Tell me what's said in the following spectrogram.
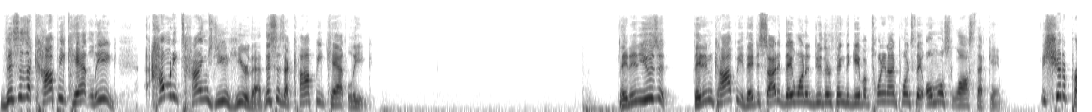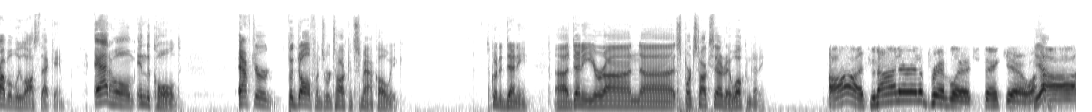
this is a copycat league. How many times do you hear that? This is a copycat league. They didn't use it. They didn't copy. They decided they wanted to do their thing. They gave up 29 points. They almost lost that game. They should have probably lost that game at home in the cold after the Dolphins were talking smack all week. Let's go to Denny. Uh, Denny, you're on uh, Sports Talk Saturday. Welcome, Denny. Oh, it's an honor and a privilege. Thank you. Yeah. Uh,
